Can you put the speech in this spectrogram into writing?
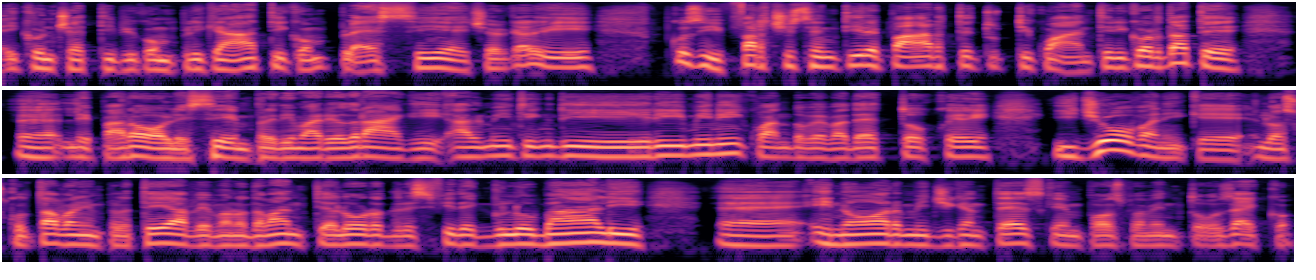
i concetti più complicati, complessi e cercare di così farci sentire parte tutti quanti. Ricordate eh, le parole sempre di Mario Draghi al meeting di Rimini quando aveva detto che i giovani che lo ascoltavano in platea avevano davanti a loro delle sfide globali eh, enormi, gigantesche, un po' spaventose. Ecco,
